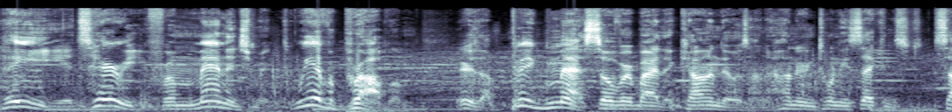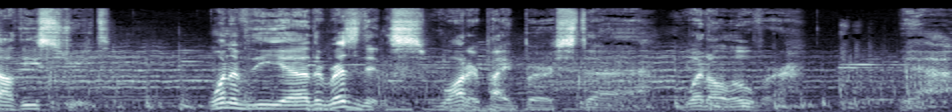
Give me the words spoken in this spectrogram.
Hey, it's Harry from management. We have a problem. There's a big mess over by the condos on 122nd Southeast Street. One of the uh, the residents' water pipe burst, uh, wet all over. Yeah,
